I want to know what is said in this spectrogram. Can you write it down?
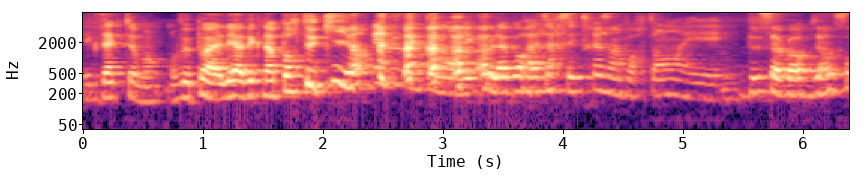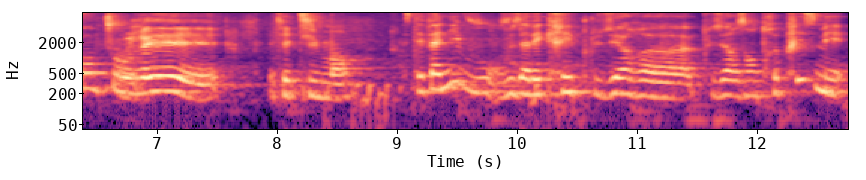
Exactement. On ne veut pas aller avec n'importe qui. Hein Exactement. Les collaborateurs, c'est très important. Et... De savoir bien s'entourer. Effectivement. Stéphanie, vous, vous, avez créé plusieurs, euh, plusieurs entreprises, mais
